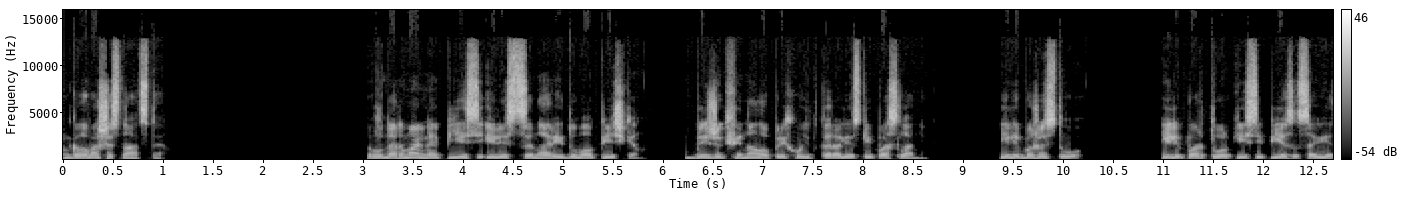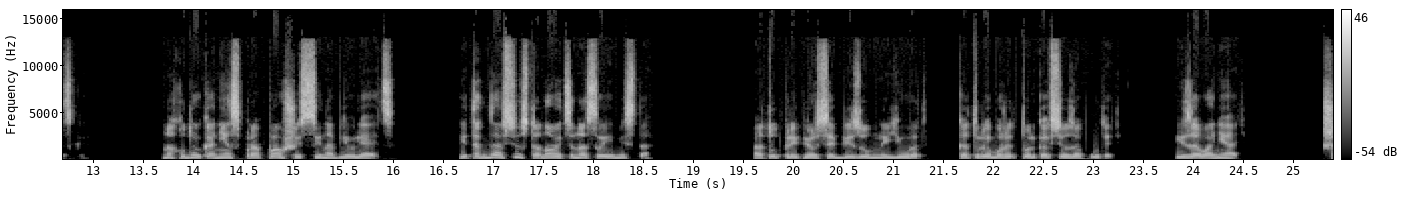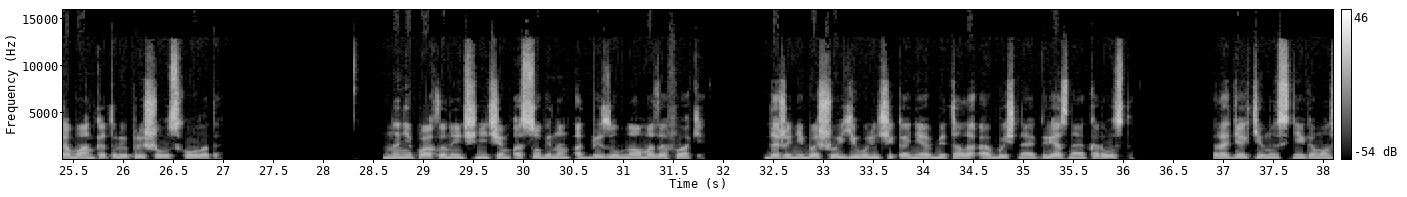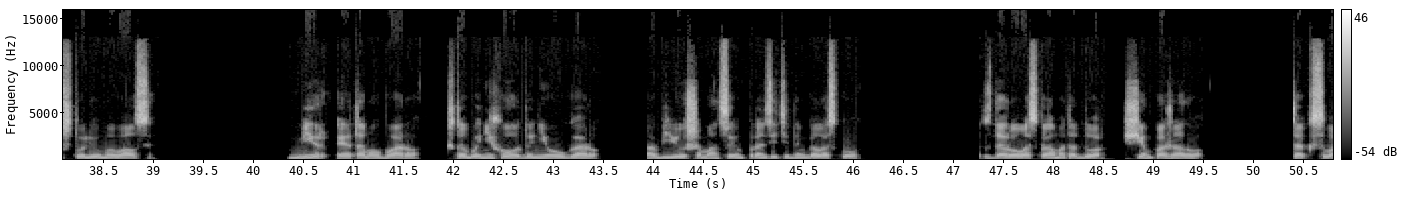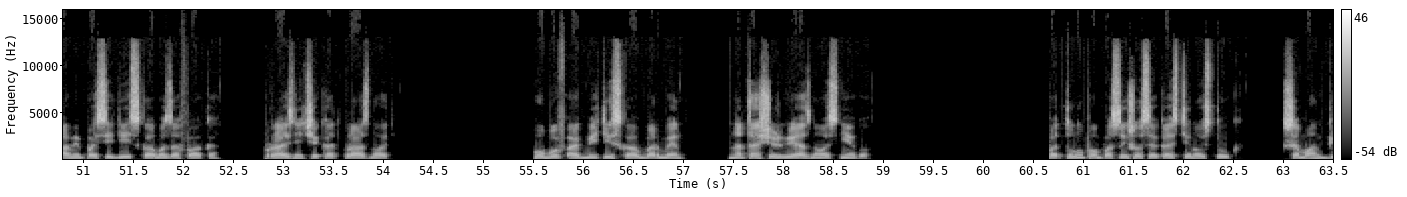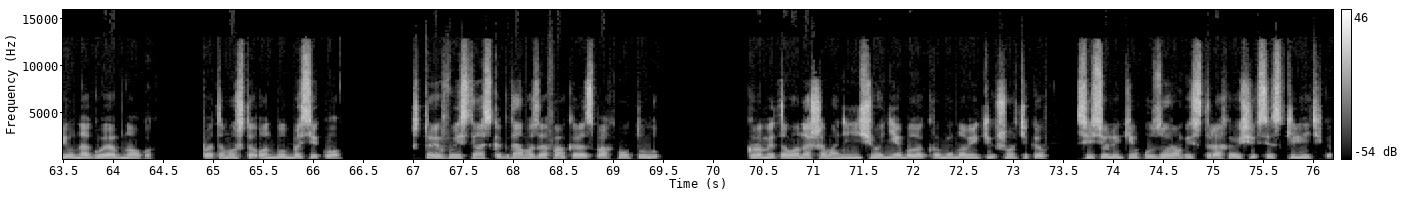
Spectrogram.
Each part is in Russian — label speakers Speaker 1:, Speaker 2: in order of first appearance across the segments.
Speaker 1: Глава 16. В нормальной пьесе или сценарии, думал Печкин, ближе к финалу приходит королевский посланник. Или божество. Или порторг, если пьеса советская. На худой конец пропавший сын объявляется. И тогда все становится на свои места. А тут приперся безумный юрод, который может только все запутать. И завонять. Шаман, который пришел с холода но не пахло нынче ничем особенным от безумного Мазафаки. Даже небольшой его личико не обметала обычная грязная короста. Радиоактивным снегом он что ли умывался? «Мир этому бару, чтобы ни холода, ни угару», — объявил шаман своим пронзительным голоском. «Здорово, — сказал с чем пожаловал?» «Так с вами посидеть, — сказал праздничек отпраздновать». «Обувь обмети, — сказал натащишь грязного снегу. Под тулупом послышался костяной стук. Шаман бил ногой об ногу, потому что он был босиком, что и выяснилось, когда Мазафака распахнул тулуп. Кроме того, на шамане ничего не было, кроме новеньких шортиков с веселеньким узором из трахающихся скелетиков.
